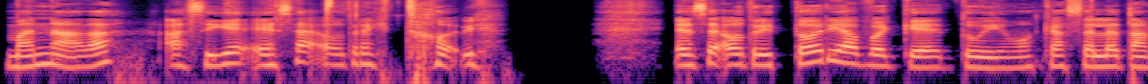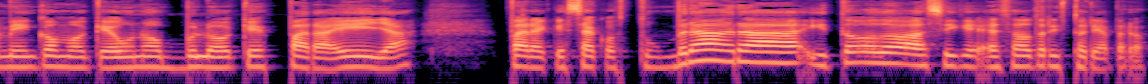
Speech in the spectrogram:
más nada, así que esa es otra historia. Esa es otra historia porque tuvimos que hacerle también como que unos bloques para ella, para que se acostumbrara y todo, así que esa es otra historia, pero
